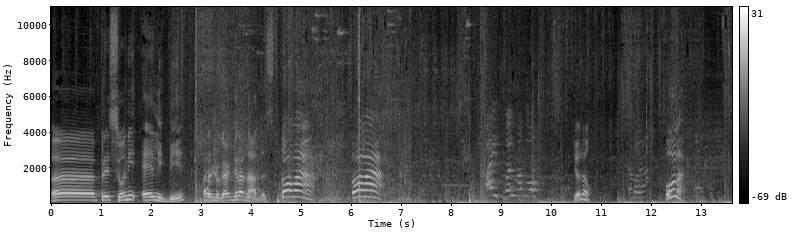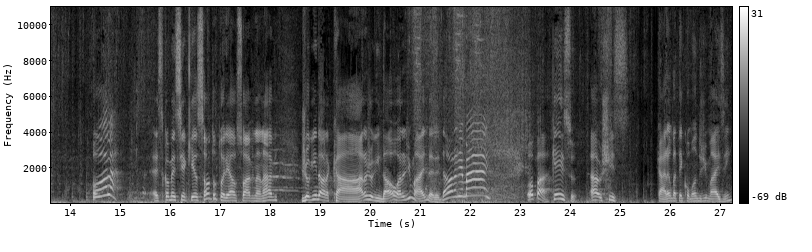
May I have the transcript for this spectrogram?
Uh, pressione LB para jogar granadas. Toma! Toma! Ai, tu quase matou. Eu não. Olá! Olá! Esse comecinho aqui é só um tutorial suave na nave. Joguinho da hora. Cara, joguinho da hora demais, velho. Da hora demais! Opa, que isso? Ah, o X. Caramba, tem comando demais, hein?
